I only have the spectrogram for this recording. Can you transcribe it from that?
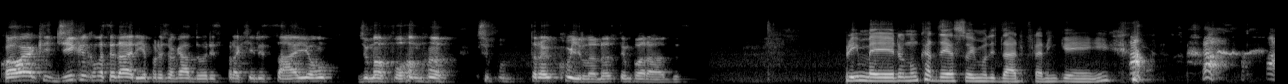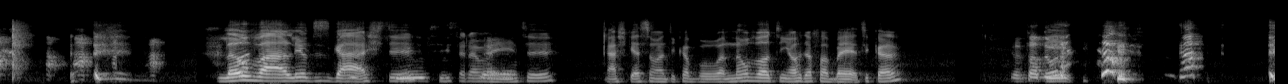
qual é a que dica que você daria para os jogadores para que eles saiam de uma forma tipo tranquila nas temporadas? Primeiro, nunca dê a sua imunidade para ninguém. Não vale o desgaste, sinceramente. Acho que essa é uma dica boa. Não vote em ordem alfabética. Eu tô adorando. E,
